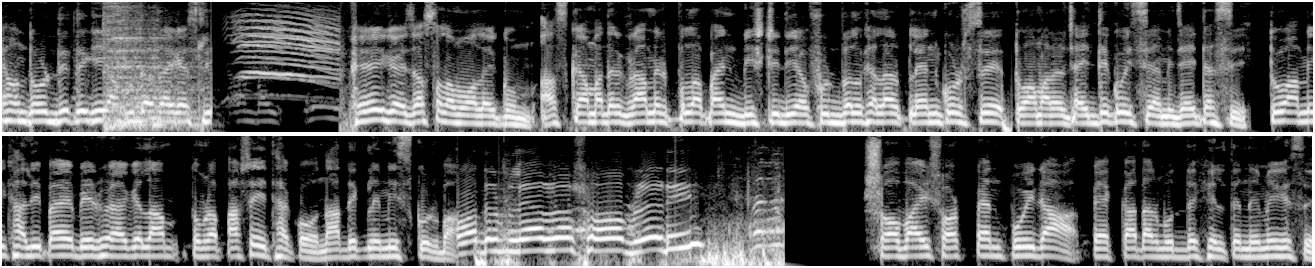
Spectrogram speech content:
এখন দৌড় দিতে গিয়ে হুদা জায়গায় স্লিপ হেই গাইজ আসসালামু আলাইকুম। আজকে আমাদের গ্রামের পোলাপাইন বৃষ্টি দিয়ে ফুটবল খেলার প্ল্যান করছে তো আমার যাইতে কইছে আমি যাইতাছি। তো আমি খালি পায়ে বের হয়ে গেলাম তোমরা পাশেই থাকো না দেখলে মিস করবা। আমাদের প্লেয়াররা সব রেডি সবাই শর্ট প্যান্ট পইরা প্যাক কাদার মধ্যে খেলতে নেমে গেছে।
